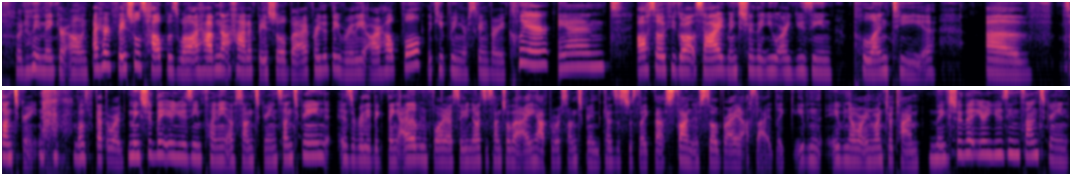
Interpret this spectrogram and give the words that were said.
literally make your own. I heard facials help as well. I have not had a facial, but I've heard that they really are helpful. They're keeping your skin very clear. And also, if you go outside, make sure that you are using plenty of sunscreen. Almost forgot the word. Make sure that you're using plenty of sunscreen. Sunscreen is a really big thing. I live in Florida, so you know it's essential that I have to wear sunscreen because it's just like that sun is so bright outside. Like even even though we're in winter time, make sure that you're using sunscreen.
